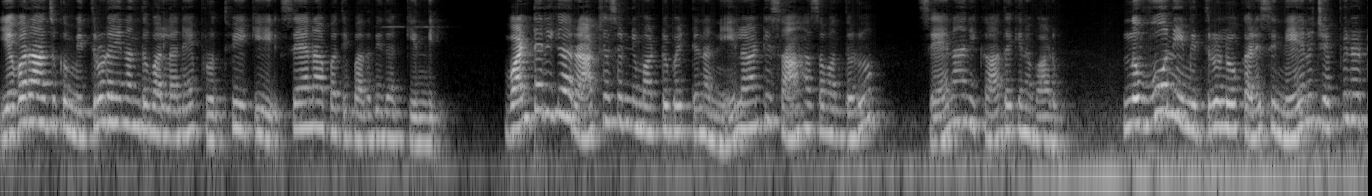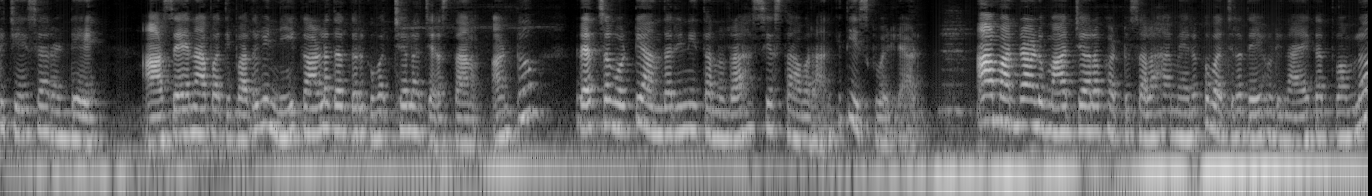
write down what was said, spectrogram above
యువరాజుకు మిత్రుడైనందువల్లనే పృథ్వీకి సేనాపతి పదవి దక్కింది. ఒంటరిగా రాక్షసుణ్ణి మట్టుబెట్టిన నీలాంటి సాహసవంతుడు సేనాని కాదగినవాడు నువ్వు నీ మిత్రులు కలిసి నేను చెప్పినట్టు చేశారంటే ఆ సేనాపతి పదవి నీ కాళ్ళ దగ్గరకు వచ్చేలా చేస్తాను అంటూ రెచ్చగొట్టి అందరినీ తన రహస్య స్థావరానికి తీసుకువెళ్ళాడు. ఆ మర్నాడు మార్జాల భట్టు సలహా మేరకు వజ్రదేహుడి నాయకత్వంలో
